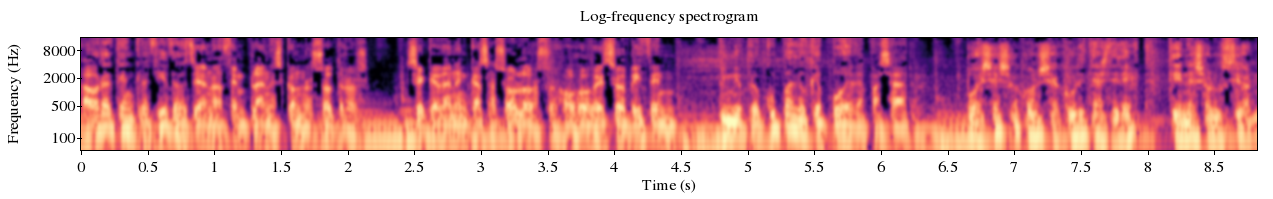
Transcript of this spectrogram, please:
Ahora que han crecido ya no hacen planes con nosotros. Se quedan en casa solos o eso dicen. Y me preocupa lo que pueda pasar. Pues eso con Securitas Direct tiene solución,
